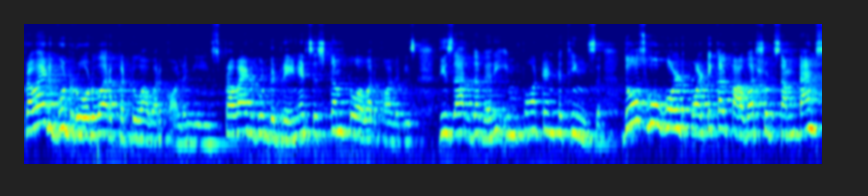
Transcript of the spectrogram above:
Provide good road work to our colonies. Provide good drainage system to our colonies. These are the very important things. Those who hold political power should sometimes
